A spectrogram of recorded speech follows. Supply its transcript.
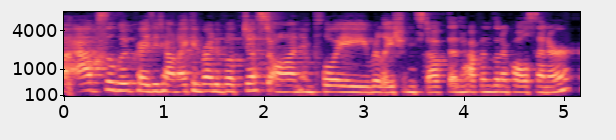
uh, absolute crazy town. I could write a book just on employee relation stuff that happens in a call center.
